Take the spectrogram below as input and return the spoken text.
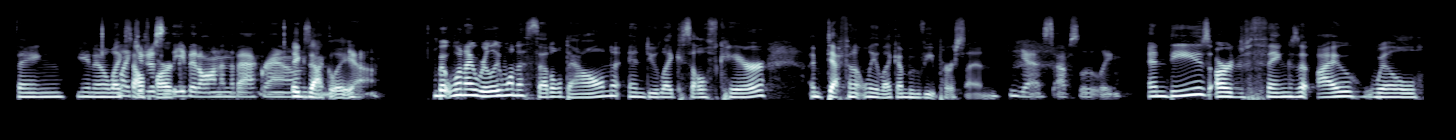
thing you know like, Like, south you just park leave it on in the background. and- Exactly. Yeah. but when i really want to settle down and do like self-care i'm definitely like a movie person Yes, absolutely. and these are things that i will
